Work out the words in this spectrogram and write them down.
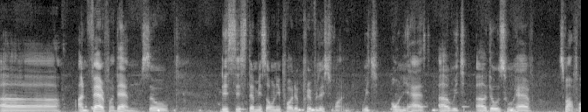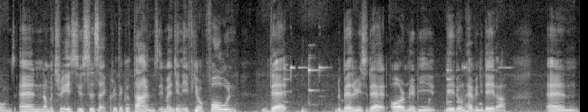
uh, unfair for them. So this system is only for the privileged one which only has uh, which uh, those who have smartphones. And number three is useless at critical times. Imagine if your phone dead, the battery is dead, or maybe they don't have any data, and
